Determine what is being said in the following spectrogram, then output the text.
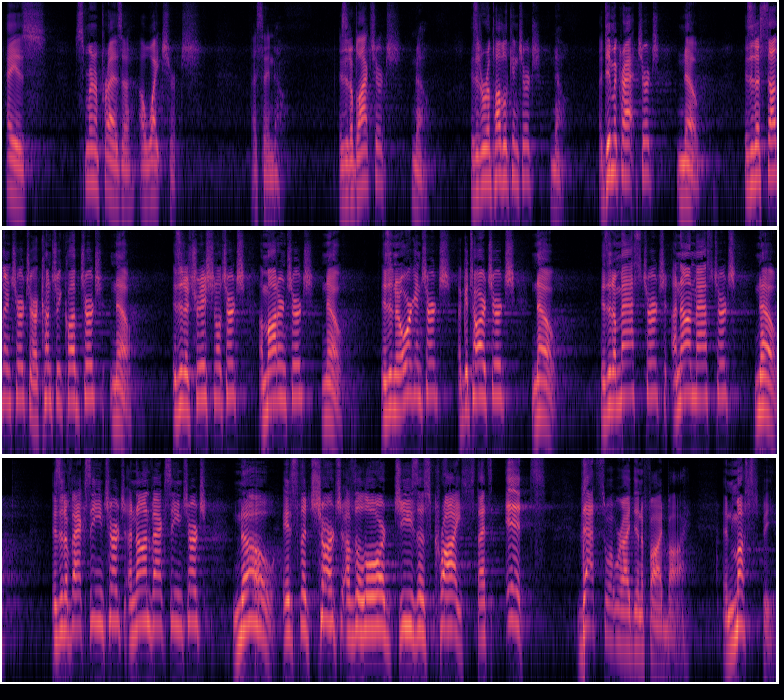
hey, is Smyrna Pres a, a white church? I say no. Is it a black church? No. Is it a Republican church? No. A Democrat church? No. Is it a Southern church or a country club church? No. Is it a traditional church? A modern church? No. Is it an organ church? A guitar church? No. Is it a mass church? A non mass church? No. Is it a vaccine church? A non vaccine church? No, it's the church of the Lord Jesus Christ. That's it. That's what we're identified by and must be.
